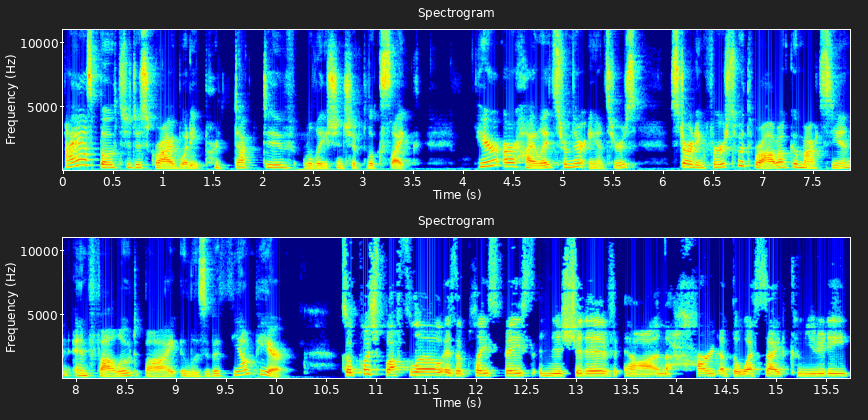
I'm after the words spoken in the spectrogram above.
I asked both to describe what a productive relationship looks like. Here are highlights from their answers, starting first with Rahwa Ghirmatzion and followed by Elizabeth Yeampierre. So Push Buffalo is a place-based initiative uh, in the heart of the West Side community.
